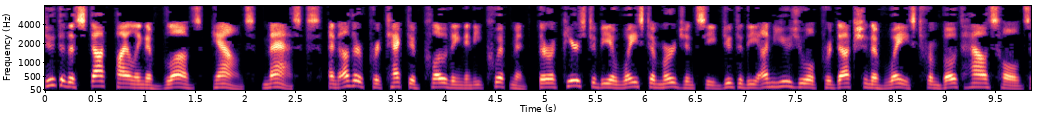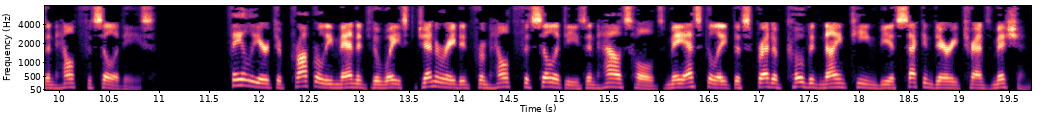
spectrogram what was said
Due to the stockpiling of gloves, gowns, masks, and other protective clothing and equipment, there appears to be a waste emergency due to the unusual production of waste from both households and health facilities. Failure to properly manage the waste generated from health facilities and households may escalate the spread of COVID-19 via secondary transmission.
